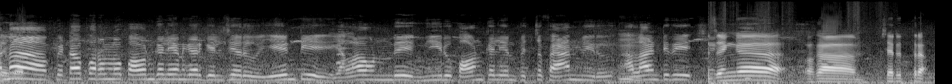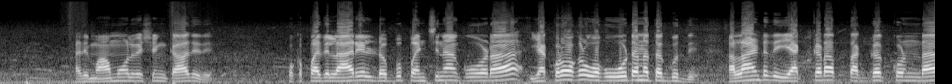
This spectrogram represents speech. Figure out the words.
అన్న పిఠాపురంలో పవన్ కళ్యాణ్ గారు గెలిచారు. ఏంటి? ఎలా ఉంది? మీరు పవన్ కళ్యాణ్ పిచ్చ ఫ్యాన్ మీరు. అలాంటిది నిజంగా ఒక చరిత్ర. అది మామూలు విషయం కాదు ఇది. ఒక పది లారీల డబ్బు పంచినా కూడా ఎక్కడో ఒకడు ఒక ఊటన తగ్గుద్ది. అలాంటిది ఎక్కడ తగ్గకుండా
